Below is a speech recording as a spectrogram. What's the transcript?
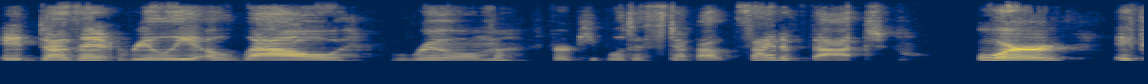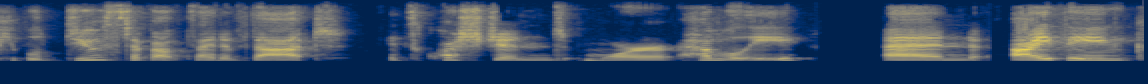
it doesn't really allow room for people to step outside of that. Or if people do step outside of that, it's questioned more heavily. And I think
